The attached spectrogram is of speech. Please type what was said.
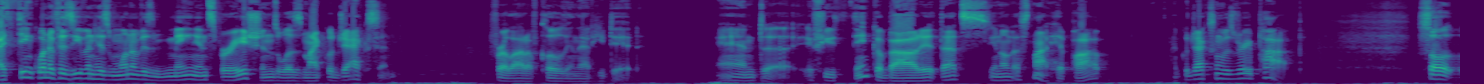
i think one of his even his one of his main inspirations was michael jackson for a lot of clothing that he did and uh, if you think about it that's you know that's not hip hop michael jackson was very pop so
